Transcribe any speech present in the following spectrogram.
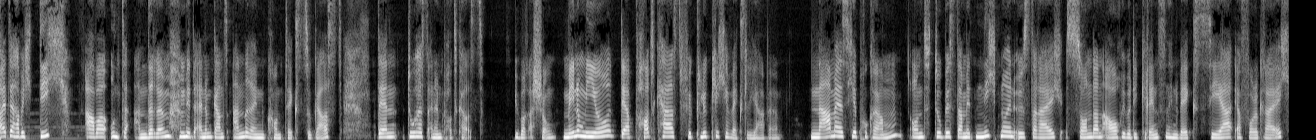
Heute habe ich dich aber unter anderem mit einem ganz anderen Kontext zu Gast, denn du hast einen Podcast. Überraschung. Menomio, der Podcast für glückliche Wechseljahre. Name ist hier Programm und du bist damit nicht nur in Österreich, sondern auch über die Grenzen hinweg sehr erfolgreich.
